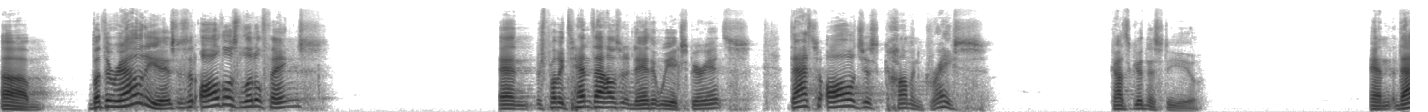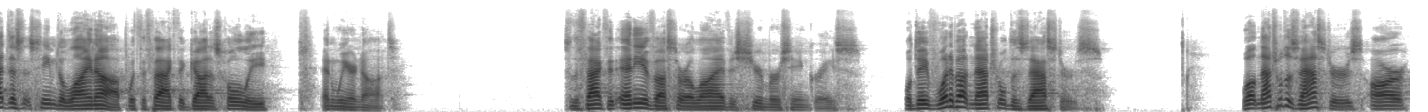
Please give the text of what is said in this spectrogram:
um, but the reality is is that all those little things, and there's probably 10,000 a day that we experience, that's all just common grace. God's goodness to you. And that doesn't seem to line up with the fact that God is holy and we are not. So the fact that any of us are alive is sheer mercy and grace. Well, Dave, what about natural disasters? Well, natural disasters are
